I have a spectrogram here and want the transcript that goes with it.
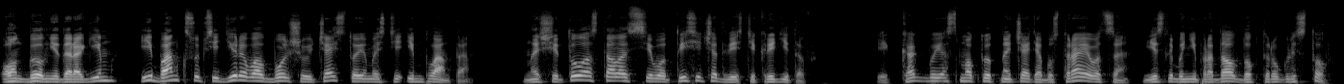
Он был недорогим, и банк субсидировал большую часть стоимости импланта. На счету осталось всего 1200 кредитов. И как бы я смог тут начать обустраиваться, если бы не продал доктору Глистов?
